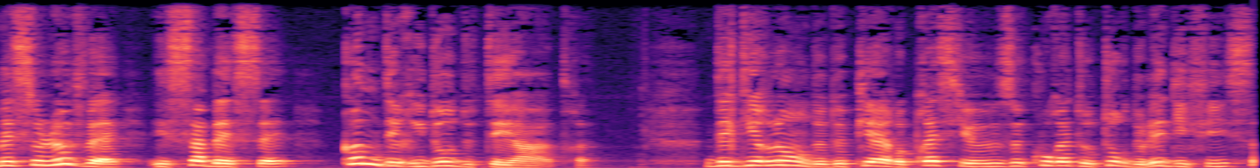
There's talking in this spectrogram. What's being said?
mais se levaient et s'abaissaient comme des rideaux de théâtre. Des guirlandes de pierres précieuses couraient autour de l'édifice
